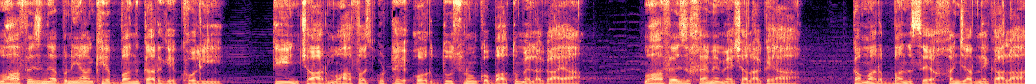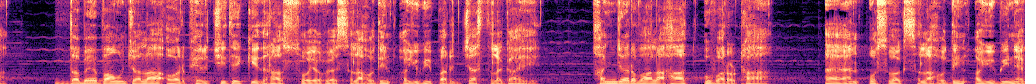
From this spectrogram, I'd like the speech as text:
मुहाफिज ने अपनी आँखें बंद करके खोली। तीन चार मुहाफिज उठे और दूसरों को बातों में लगाया। मुहाफिज खेमे में चला गया। कमर बंद से खंजर निकाला। दबे पाँव चला और फिर चीते की तरह सोए हुए सलाहुद्दीन अयूबी पर जस्त लगाए। खंजर वाला हाथ ऊपर उठा एन उस वक्त सलाहुद्दीन अयूबी ने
